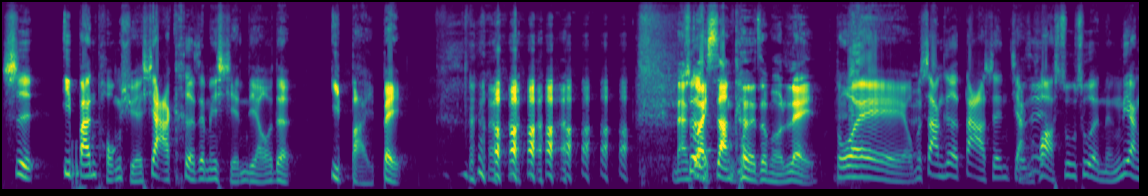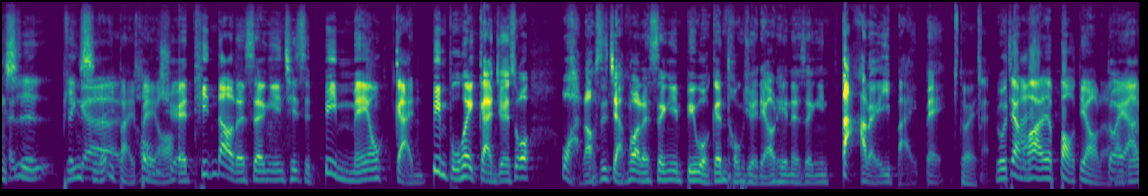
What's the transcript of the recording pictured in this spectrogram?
是一般同学下课这边闲聊的一百倍。难怪上课这么累。对我们上课大声讲话，输出的能量是平时的一百倍哦。同学听到的声音其实并没有感，并不会感觉说哇，老师讲话的声音比我跟同学聊天的声音大了一百倍。对，如果这样的话就爆掉了。对啊，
